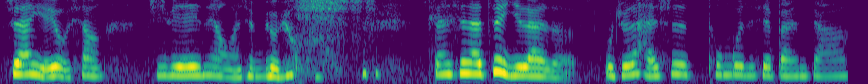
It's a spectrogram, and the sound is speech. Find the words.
虽然也有像 GBA 那样完全没有用，但是现在最依赖的，我觉得还是通过这些搬家，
